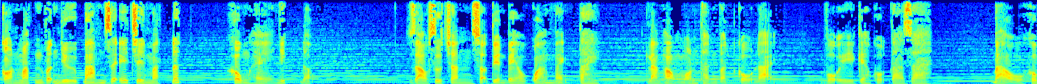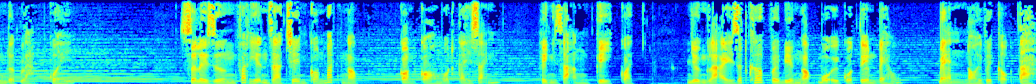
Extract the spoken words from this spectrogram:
con mắt vẫn như bám rễ trên mặt đất, không hề nhích động. Giáo sư Trần sợ Tuyền béo quá mạnh tay, làm hỏng món thần vật cổ đại, vội kéo cậu ta ra, bảo không được làm quấy. Sở Lệ Dương phát hiện ra trên con mắt ngọc còn có một cái rãnh hình dạng kỳ quặc, nhưng lại rất khớp với miếng ngọc bội của Tuyền béo, bèn nói với cậu ta:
